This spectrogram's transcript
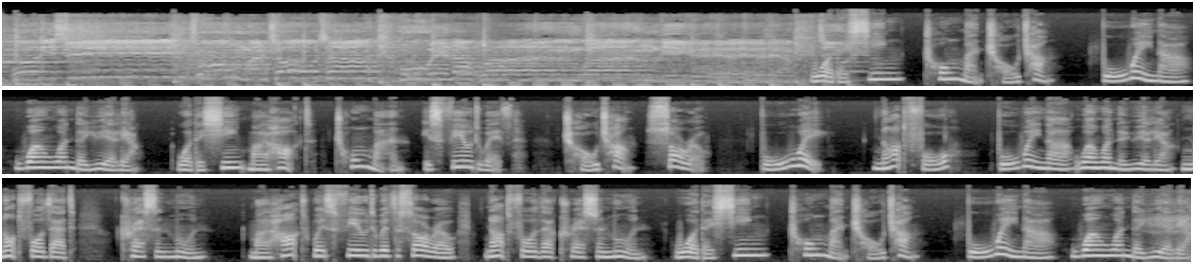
我的心充满惆怅，不为那弯弯的月亮。我的心，my heart，充满 is filled with。惆怅 sorrow，不为 not for，不为那弯弯的月亮，not for that crescent moon。My heart was filled with sorrow, not for that crescent moon。我的心充满惆怅，不为那弯弯的月亮，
